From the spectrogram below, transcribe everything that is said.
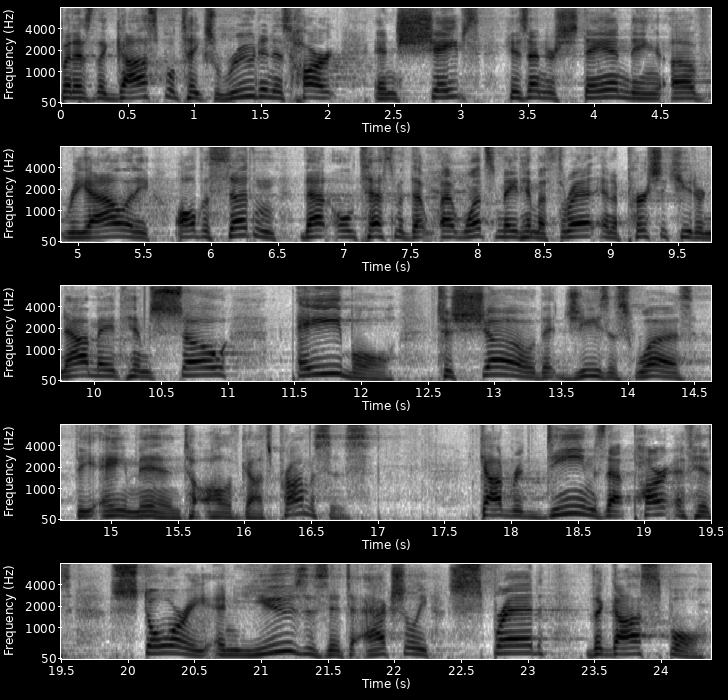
But as the gospel takes root in his heart and shapes his understanding of reality, all of a sudden, that Old Testament that at once made him a threat and a persecutor now made him so able to show that Jesus was the amen to all of God's promises. God redeems that part of his story and uses it to actually spread the gospel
